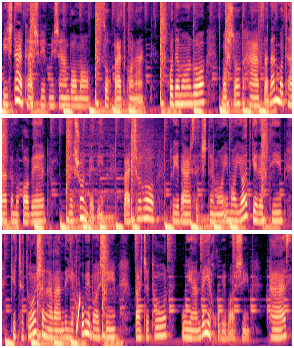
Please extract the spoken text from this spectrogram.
بیشتر تشویق میشن با ما صحبت کنند خودمان رو مشتاق حرف زدن با طرف مقابل نشون بدیم. بچه ها توی درس اجتماعی ما یاد گرفتیم که چطور شنونده خوبی باشیم و چطور گوینده خوبی باشیم. پس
